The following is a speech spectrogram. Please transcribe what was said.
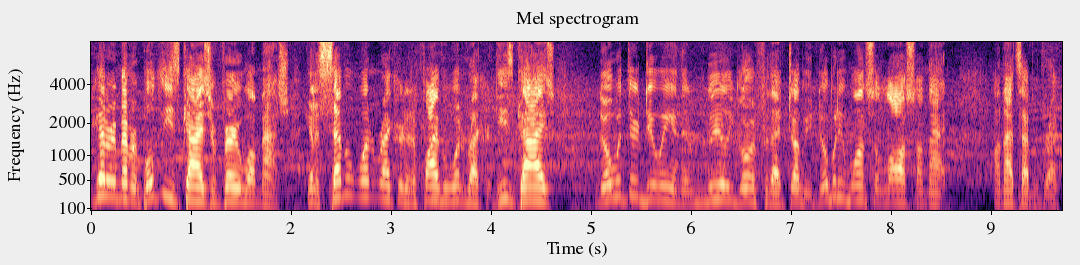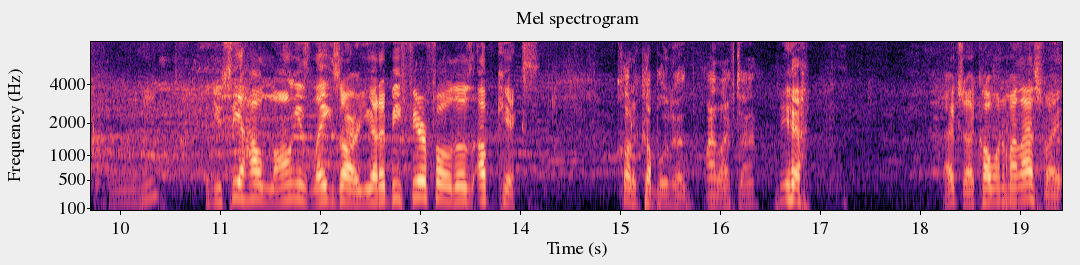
You got to remember, both of these guys are very well matched. Got a 7-1 record and a 5-1 record. These guys know what they're doing, and they're really going for that W. Nobody wants a loss on that, on that type of record. hmm And you see how long his legs are. You got to be fearful of those up kicks. Caught a couple in uh, my lifetime. Yeah. Actually, I caught one in my last fight.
